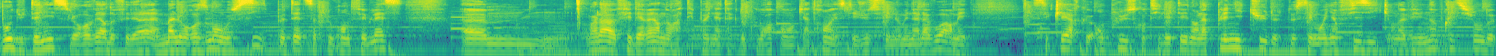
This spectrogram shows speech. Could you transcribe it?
beaux du tennis, le revers de Federer est malheureusement aussi peut-être sa plus grande faiblesse. voilà, Federer ne ratait pas une attaque de coup droit pendant 4 ans et c'était juste phénoménal à voir, mais c'est clair qu'en plus, quand il était dans la plénitude de ses moyens physiques, on avait une impression de,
